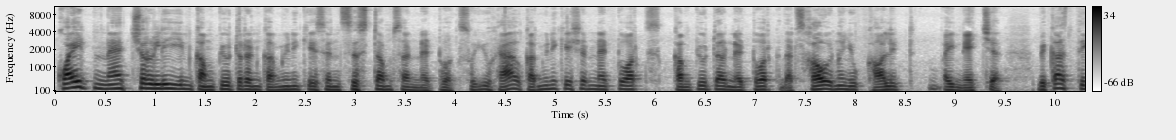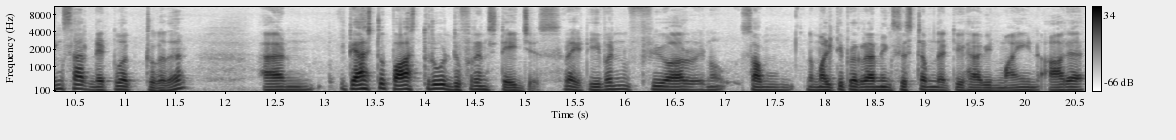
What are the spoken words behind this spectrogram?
quite naturally in computer and communication systems and networks. So, you have communication networks, computer network that is how you know you call it by nature because things are networked together and it has to pass through different stages right? Even if you are you know some multi programming system that you have in mind or a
